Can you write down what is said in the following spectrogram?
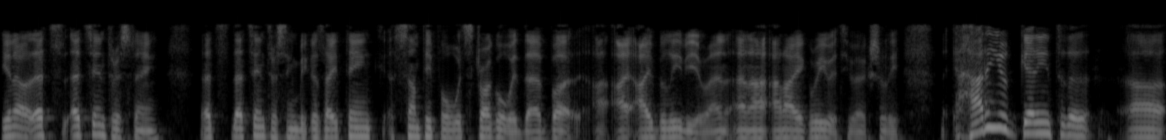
you know that's that's interesting. That's that's interesting because I think some people would struggle with that, but I, I believe you and and I and I agree with you actually. How do you get into the uh,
